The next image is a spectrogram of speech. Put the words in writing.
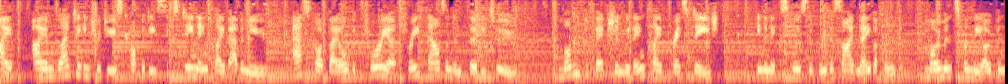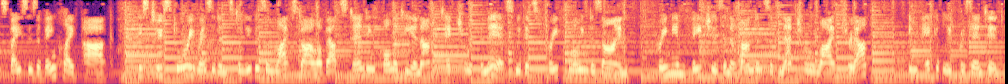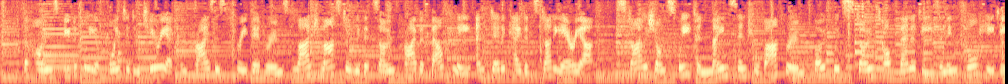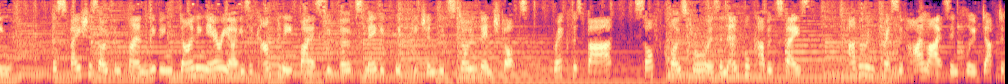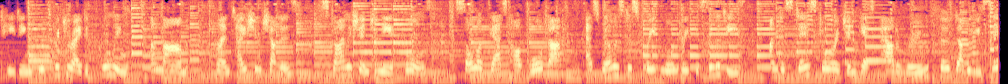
Hi, I am glad to introduce property 16 Enclave Avenue, Ascot Vale, Victoria 3032. Modern perfection with Enclave prestige. In an exclusive riverside neighborhood, moments from the open spaces of Enclave Park, this two-story residence delivers a lifestyle of outstanding quality and architectural finesse with its free-flowing design, premium features and abundance of natural light throughout, impeccably presented. The home's beautifully appointed interior comprises three bedrooms, large master with its own private balcony, and dedicated study area, stylish ensuite and main central bathroom, both with stone-top vanities and in-floor heating. The spacious open-plan living, dining area is accompanied by a superb Smeg-equipped kitchen with stone bench tops, breakfast bar, soft closed drawers and ample cupboard space. Other impressive highlights include ducted heating, refrigerated cooling, alarm, plantation shutters, stylish engineered floors, solar gas hot water, as well as discreet laundry facilities, under stair storage and guest powder room, 3rd WC.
